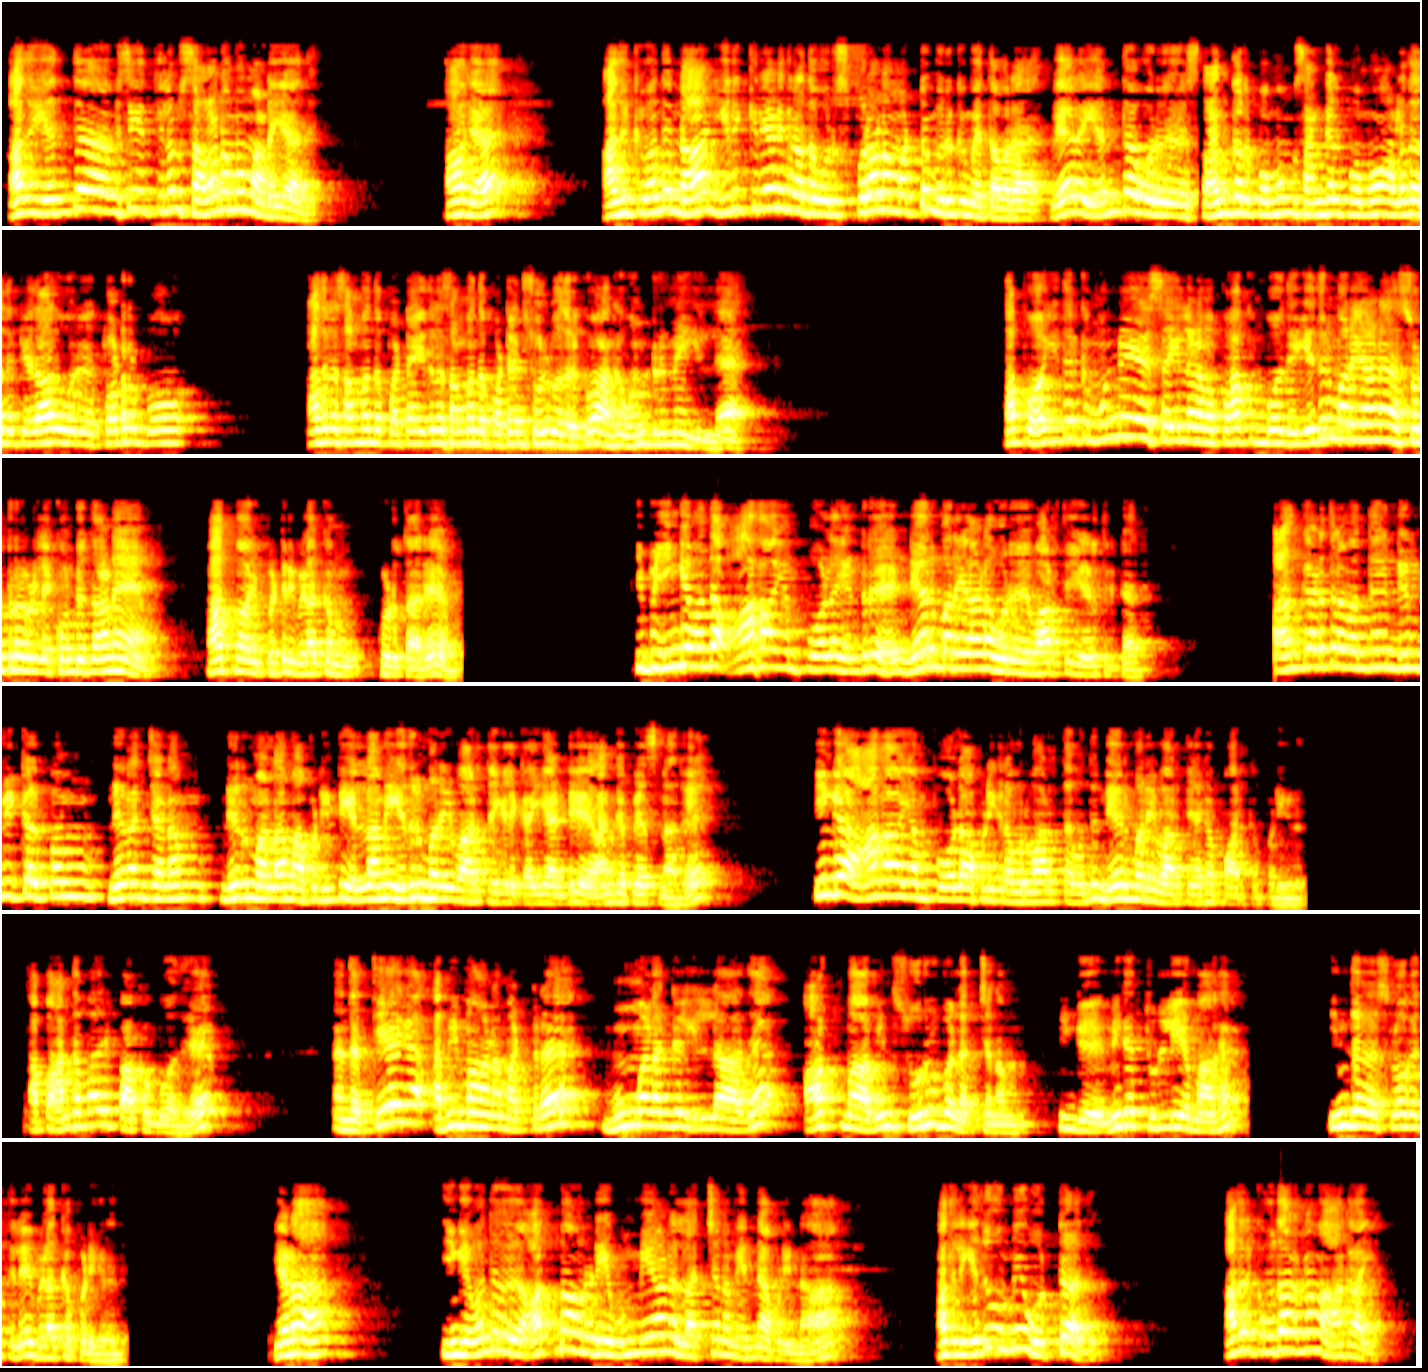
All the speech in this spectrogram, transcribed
அது எந்த விஷயத்திலும் சலனமும் அடையாது. ஆக அதுக்கு வந்து நான் இருக்கிறேனுங்கிற அந்த ஒரு ஸ்புரணம் மட்டும் இருக்குமே தவிர வேற எந்த ஒரு சந்தர்ப்பமும் சங்கல்பமோ அல்லது அதுக்கு ஏதாவது ஒரு தொடர்போ அதுல சம்பந்தப்பட்டேன் இதுல சம்பந்தப்பட்டேன்னு சொல்வதற்கோ அங்க ஒன்றுமே இல்லை. அப்போ இதற்கு முன்னைய செயல நம்ம பார்க்கும்போது எதிர்மறையான சொற்றொடர்களை கொண்டு தானே ஆத்மாவை பற்றி விளக்கம் கொடுத்தாரு. இப்ப இங்க வந்து ஆகாயம் போல என்று நேர்மறையான ஒரு வார்த்தையை எடுத்துக்கிட்டாரு. அங்க இடத்துல வந்து நிர்விகல்பம் நிரஞ்சனம் நிர்மலம் அப்படின்ட்டு எல்லாமே எதிர்மறை வார்த்தைகளை கையாண்டு அங்க பேசினாரு. இங்க ஆகாயம் போல அப்படிங்கிற ஒரு வார்த்தை வந்து நேர்மறை வார்த்தையாக பார்க்கப்படுகிறது. அப்ப அந்த மாதிரி பார்க்கும்போது அந்த தேக அபிமானமற்ற மும்மலங்கள் இல்லாத ஆத்மாவின் சொரூப லட்சணம் இங்கு மிக துல்லியமாக இந்த ஸ்லோகத்திலே விளக்கப்படுகிறது. ஏன்னா இங்க வந்து ஆத்மாவினுடைய உண்மையான லட்சணம் என்ன அப்படின்னா அதுல எதுவுமே ஒட்டாது. அதற்கு உதாரணம் ஆகாயம்.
